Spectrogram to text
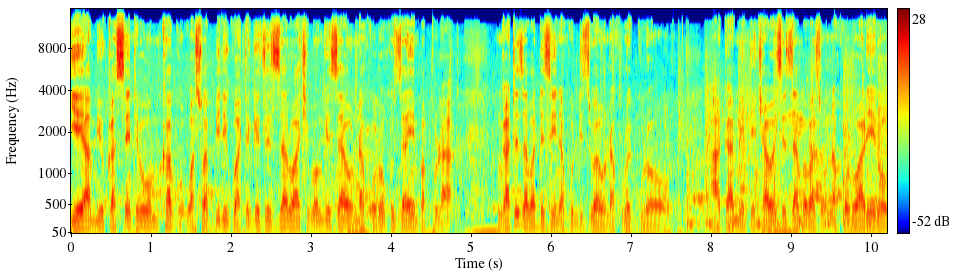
Ye amyuka ssentebe w'omukago waswa birigo ategeezezza lwaki bongezaayo olunaku olw'okuzzaayo empapula ng'ate zabadde zirina kuddizibwayo olunaku lw'eggulo. Agambye nti ekyaweesezza mbabazi olunaku olwaleero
